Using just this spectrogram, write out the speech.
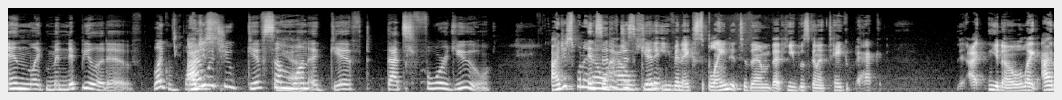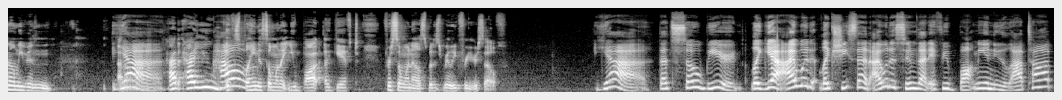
and like manipulative. Like, why just, would you give someone yeah. a gift that's for you? I just want to know how just getting... he even explained it to them that he was going to take back. I, you know, like I don't even. I yeah. Don't how how do you how... explain to someone that you bought a gift for someone else, but it's really for yourself? Yeah, that's so weird. Like, yeah, I would like she said, I would assume that if you bought me a new laptop,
